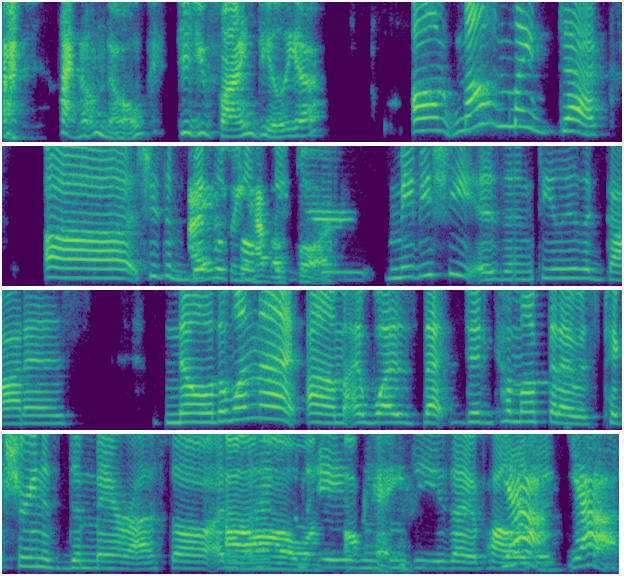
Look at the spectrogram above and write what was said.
ha? I don't know. Did you find Delia? Um, not in my deck. Uh, she's a biblical figure. A Maybe she isn't Delia the goddess. No, the one that um I was that did come up that I was picturing is Demera. So I, oh, I some A's okay. and some D's. I apologize. Yeah, yeah.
